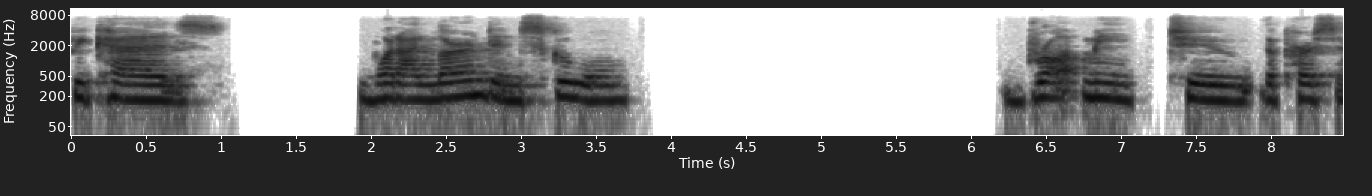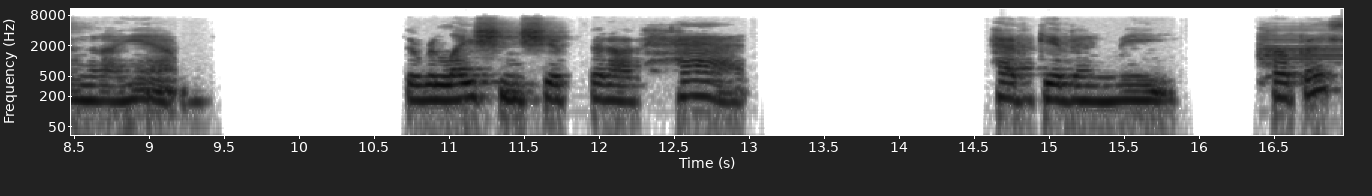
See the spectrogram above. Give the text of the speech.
because what I learned in school brought me to the person that I am. The relationship that I've had have given me purpose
